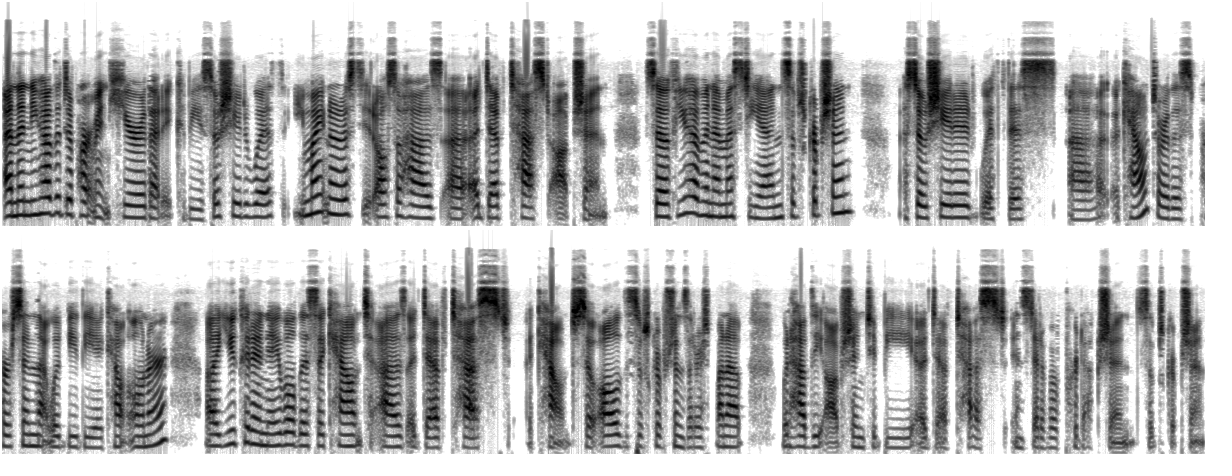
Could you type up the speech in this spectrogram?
And then you have the department here that it could be associated with. You might notice it also has a, a dev test option. So if you have an MSDN subscription, associated with this uh, account or this person that would be the account owner, uh, you could enable this account as a dev test account. So all of the subscriptions that are spun up would have the option to be a dev test instead of a production subscription.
